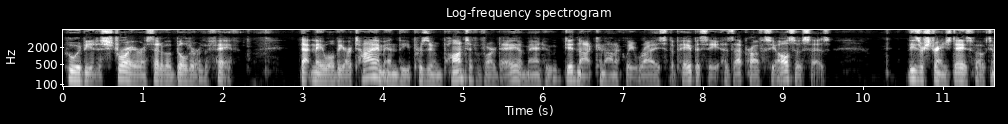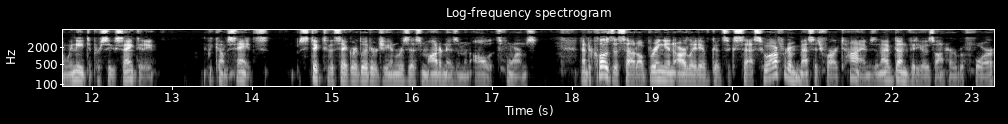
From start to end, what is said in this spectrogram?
who would be a destroyer instead of a builder of the faith. That may well be our time, and the presumed pontiff of our day, a man who did not canonically rise to the papacy, as that prophecy also says. These are strange days, folks, and we need to pursue sanctity, become saints, stick to the sacred liturgy and resist modernism in all its forms. Now, to close this out, I'll bring in Our Lady of Good Success, who offered a message for our times, and I've done videos on her before.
